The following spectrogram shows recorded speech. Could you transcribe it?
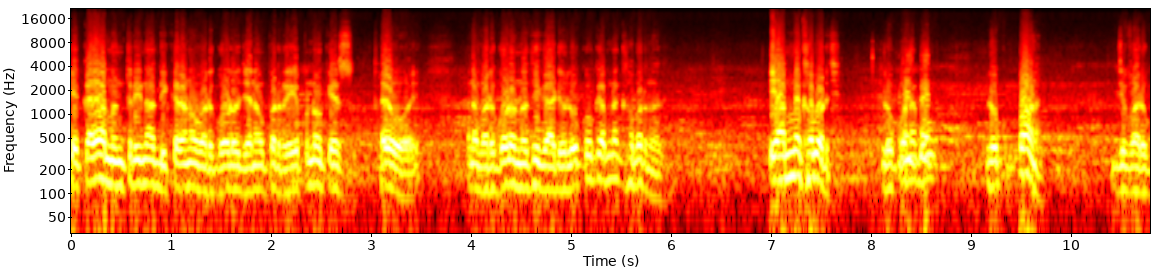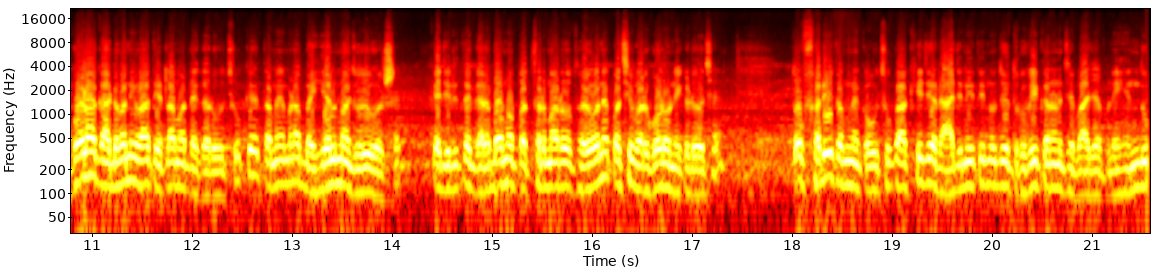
કે કયા મંત્રીના દીકરાનો વરઘોડો જેના ઉપર રેપનો કેસ થયો હોય અને વરઘોડો નથી ગાડ્યો. લોકો કે અમને ખબર નથી. એ અમને ખબર છે. લોકોને બહુ લોકો પણ જે વરઘોડા કાઢવાની વાત એટલા માટે કરું છું કે તમે હમણાં બહિયલમાં જોયું હશે કે જે રીતે ગરબામાં પથ્થરમારો થયો અને પછી વરઘોડો નીકળ્યો છે. તો ફરી તમને કહું છું કે આખી જે રાજનીતિનું જે ધ્રુવીકરણ છે ભાજપની હિન્દુ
